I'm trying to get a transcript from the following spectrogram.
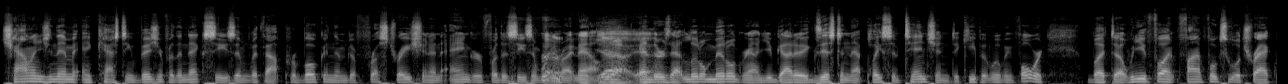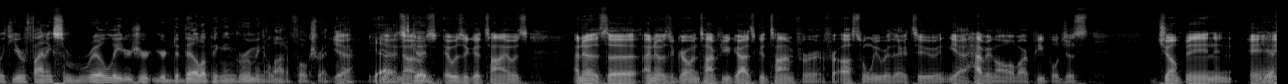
challenging them and casting vision for the next season without provoking them to frustration and anger for the season we're in right now. Yeah, yeah. And there's that little middle ground. You've got to exist in that place of tension to keep it moving forward. But uh, when you find, find folks who will track with you, you're finding some real leaders. You're, you're developing and grooming a lot of folks right Yeah, there. yeah, it's no, it was, it was a good time. It was, I know it's a, I know it was a growing time for you guys. Good time for for us when we were there too. And yeah, having all of our people just jump in and, and Yeah.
